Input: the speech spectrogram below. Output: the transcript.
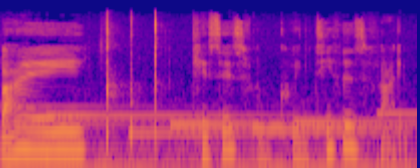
Bye. Kisses from Queen Tifa's Vibe.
